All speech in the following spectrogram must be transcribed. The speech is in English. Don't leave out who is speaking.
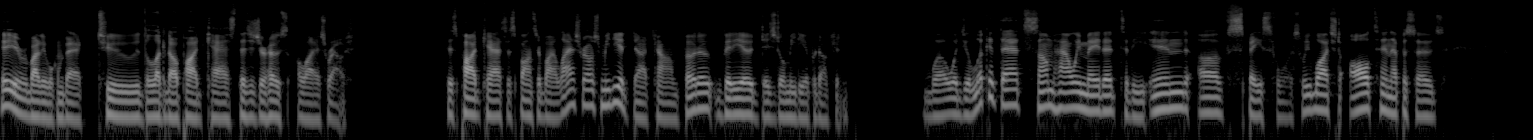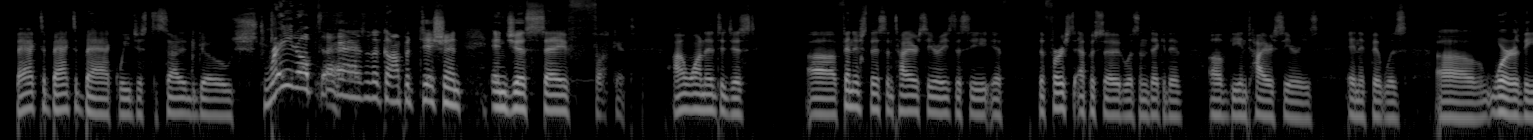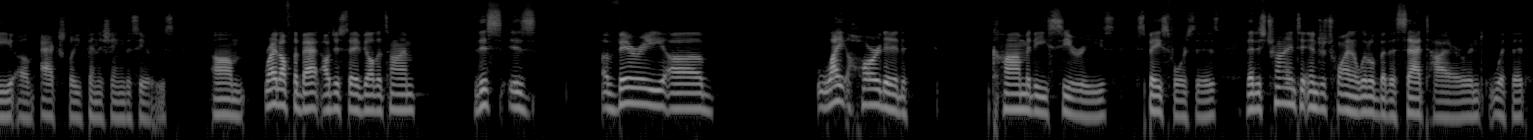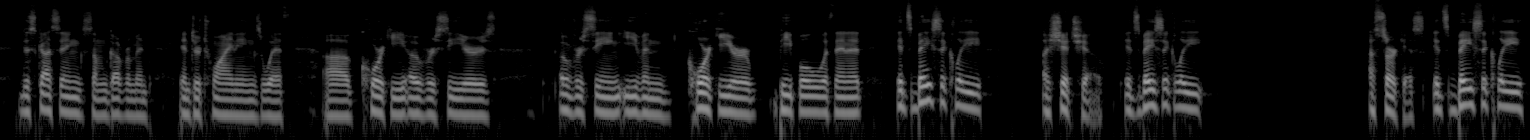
Speaker 1: Hey, everybody, welcome back to the Lucky Dog Podcast. This is your host, Elias Roush. This podcast is sponsored by EliasRoushMedia.com, photo, video, digital media production. Well, would you look at that? Somehow we made it to the end of Space Force. We watched all 10 episodes back to back to back. We just decided to go straight up the ass of the competition and just say, fuck it. I wanted to just uh, finish this entire series to see if the first episode was indicative of the entire series and if it was uh, worthy of actually finishing the series. Um, right off the bat, I'll just save y'all the time. This is a very uh, light-hearted comedy series, Space Forces, that is trying to intertwine a little bit of satire in, with it, discussing some government intertwinings with uh, quirky overseers, overseeing even quirkier people within it. It's basically a shit show. It's basically a circus. It's basically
